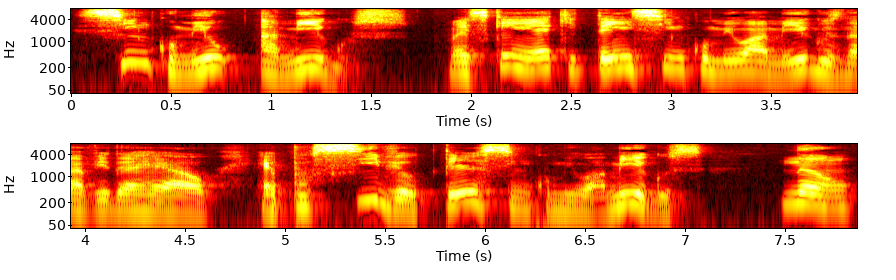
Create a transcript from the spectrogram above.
5 mil amigos. Mas quem é que tem 5 mil amigos na vida real? É possível ter 5 mil amigos? Não.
